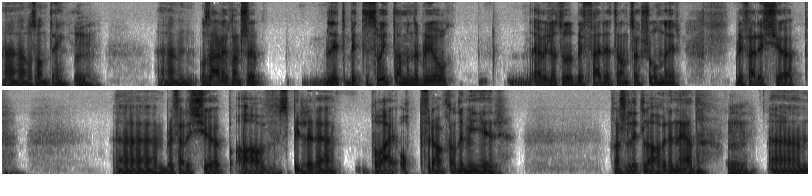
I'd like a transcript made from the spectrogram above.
eh, og sånne ting. Mm. Um, og så er det kanskje litt bittersweet, da, men det blir jo Jeg vil jo tro det blir færre transaksjoner, blir færre kjøp. Uh, blir færre kjøp av spillere på vei opp fra akademier. Kanskje litt lavere ned. Mm. Um,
